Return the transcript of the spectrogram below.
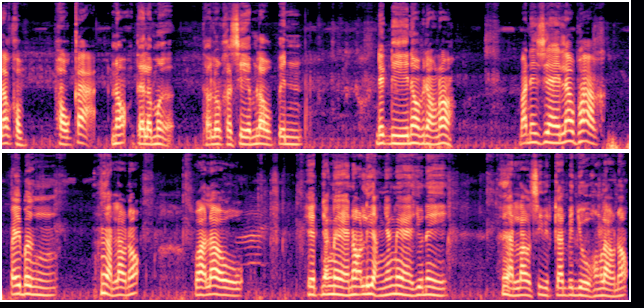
เราก็เผากะเนาะแต่ละมื้อถ้ารถเกษมเราเป็น เด็กดีเนาะพี่น้องเนาะบัดนี้สิให้เล่าภาคไปเบิ่งเฮือนเราเนาะว่าเราเฮ็ดยังแน่เนาะเลี้ยงยังแน่อยู่ในเฮือนเราชีวิตการเป็นอยู่ของเราเนาะ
